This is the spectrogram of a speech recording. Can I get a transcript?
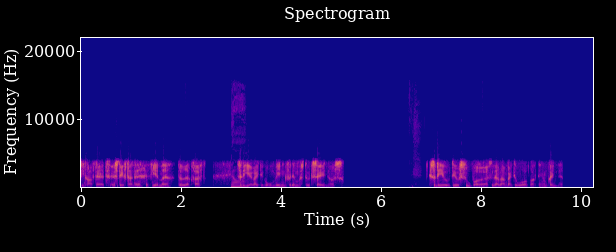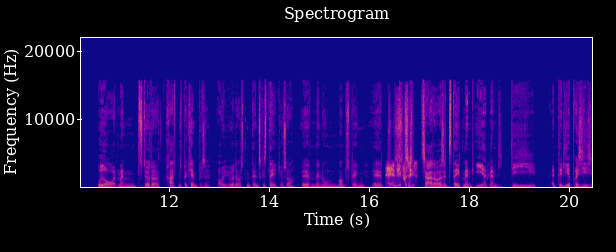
de kraft af, at stifterne af firmaet døde af kræft. No. Så det giver rigtig god mening for dem at støtte sagen også. Så det er jo, det er jo super. Altså, der var en rigtig god opbakning omkring det. Udover at man støtter kræftens bekæmpelse, og i øvrigt også den danske stat jo så, øh, med nogle momspenge, øh, ja, så, så er der også et statement i, at man lige at det lige er præcis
